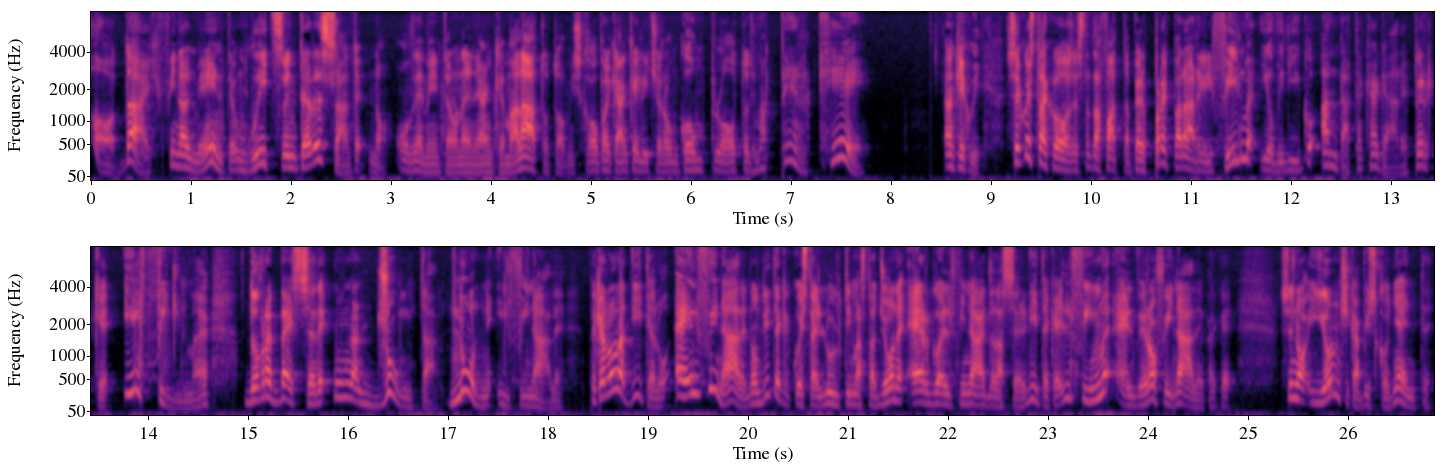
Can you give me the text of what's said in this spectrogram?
oh dai, finalmente un guizzo interessante. No, ovviamente non è neanche malato Tommy, scopre che anche lì c'era un complotto. Ma perché? Anche qui, se questa cosa è stata fatta per preparare il film, io vi dico andate a cagare, perché il film dovrebbe essere un'aggiunta, non il finale. Perché allora ditelo, è il finale, non dite che questa è l'ultima stagione, ergo è il finale della serie, dite che il film è il vero finale, perché se no io non ci capisco niente.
